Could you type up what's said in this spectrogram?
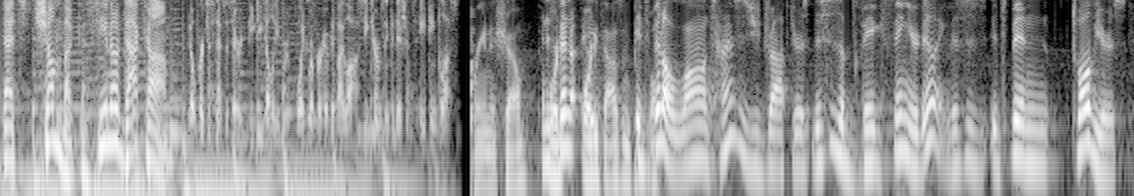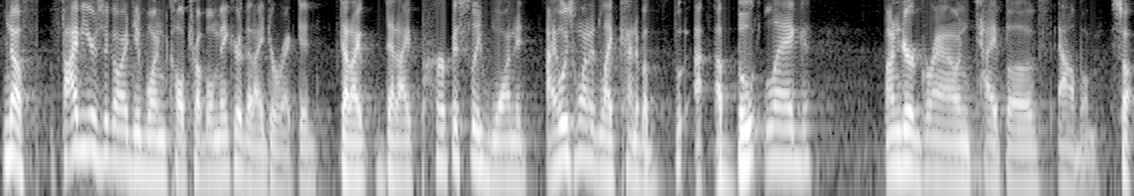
That's chumbacasino.com. No purchase necessary. VGW Group. Void were prohibited by law. See terms and conditions. 18 plus. arena show. And it's 40 been 40,000 people. It's been a long time since you dropped yours. This is a big thing you're doing. This is it's been 12 years. No, f- five years ago I did one called Troublemaker that I directed. That I that I purposely wanted. I always wanted like kind of a a- a bootleg, underground type of album. So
